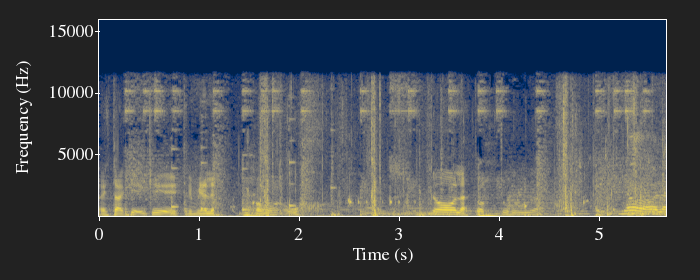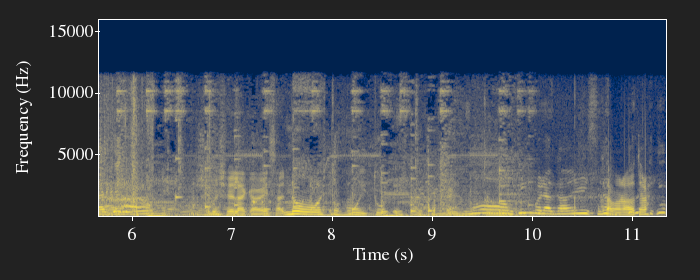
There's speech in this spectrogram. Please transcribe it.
Ahí está, ¿qué? ¿Qué? Streameale. ¿Cómo? Uf. No, las tortugas. No, la tele. Yo me llevé la cabeza. No, esto es muy tu. Esto es muy No, tengo la cabeza. ¿Estamos la otra? Yo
